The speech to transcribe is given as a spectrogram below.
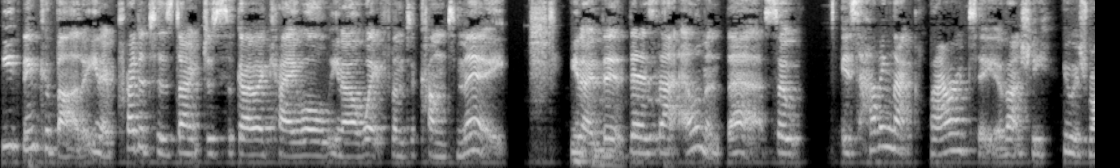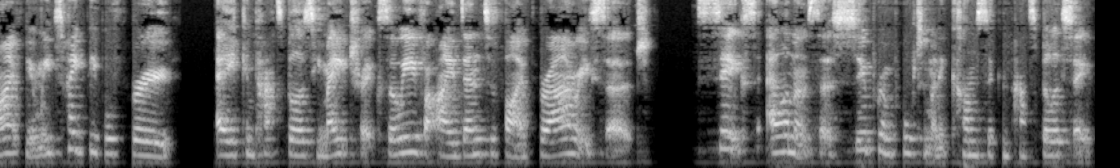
you think about it, you know, predators don't just go, okay, well, you know, I'll wait for them to come to me. You know, mm-hmm. there's that element there. So it's having that clarity of actually who is right for you. And we take people through a compatibility matrix. So we've identified through our research six elements that are super important when it comes to compatibility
